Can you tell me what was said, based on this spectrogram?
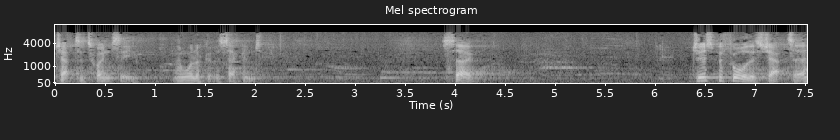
chapter 20, and we'll look at the second. So, just before this chapter,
